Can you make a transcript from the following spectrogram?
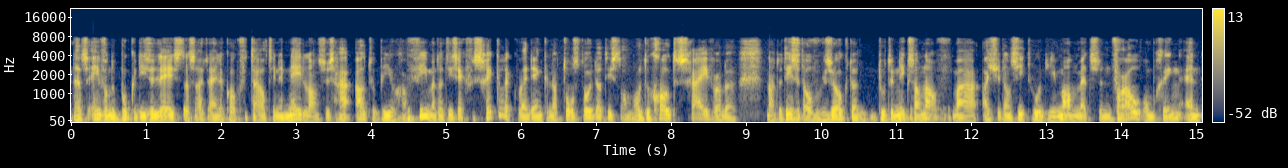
dat is een van de boeken die ze leest. Dat is uiteindelijk ook vertaald in het Nederlands. Dus haar autobiografie. Maar dat is echt verschrikkelijk. Wij denken naar Tolstoy, dat is dan de grote schrijver. De, nou, dat is het overigens ook. Dat doet er niks aan af. Maar als je dan ziet hoe die man met zijn vrouw omging. En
